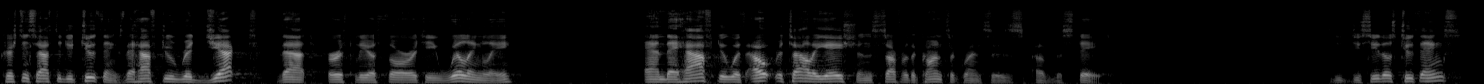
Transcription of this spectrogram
Christians have to do two things. They have to reject that earthly authority willingly and they have to, without retaliation, suffer the consequences of the state. Do you see those two things?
